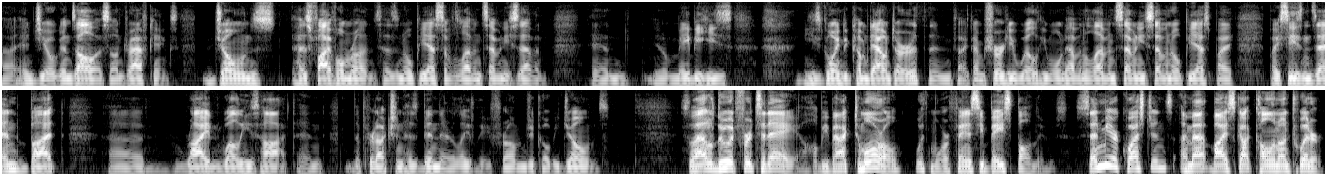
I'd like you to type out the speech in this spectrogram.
uh, and Gio Gonzalez on DraftKings. Jones has five home runs, has an OPS of 1177, and you know maybe he's he's going to come down to earth. In fact, I'm sure he will. He won't have an 1177 OPS by by season's end, but uh, ride while he's hot, and the production has been there lately from Jacoby Jones. So that'll do it for today. I'll be back tomorrow with more fantasy baseball news. Send me your questions. I'm at by Scott Cullen on Twitter.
